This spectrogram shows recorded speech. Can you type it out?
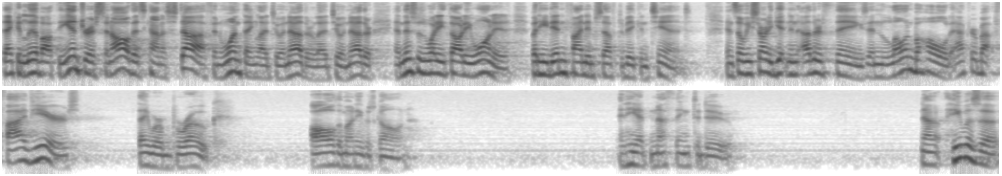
they could live off the interest and all this kind of stuff. And one thing led to another, led to another. And this was what he thought he wanted, but he didn't find himself to be content. And so he started getting in other things. And lo and behold, after about five years, they were broke all the money was gone. And he had nothing to do. Now, he was a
